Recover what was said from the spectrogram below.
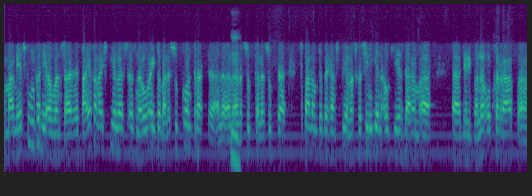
maar mense voel vir die ouens, uh, baie van hy spelers is nou uit op hulle soek kontrakte. Hulle hulle, hmm. hulle soek hulle soek 'n span om te begin speel. Ons gesien een ouetjie is daarom uh uh deur die bulle opgeraap. Uh,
